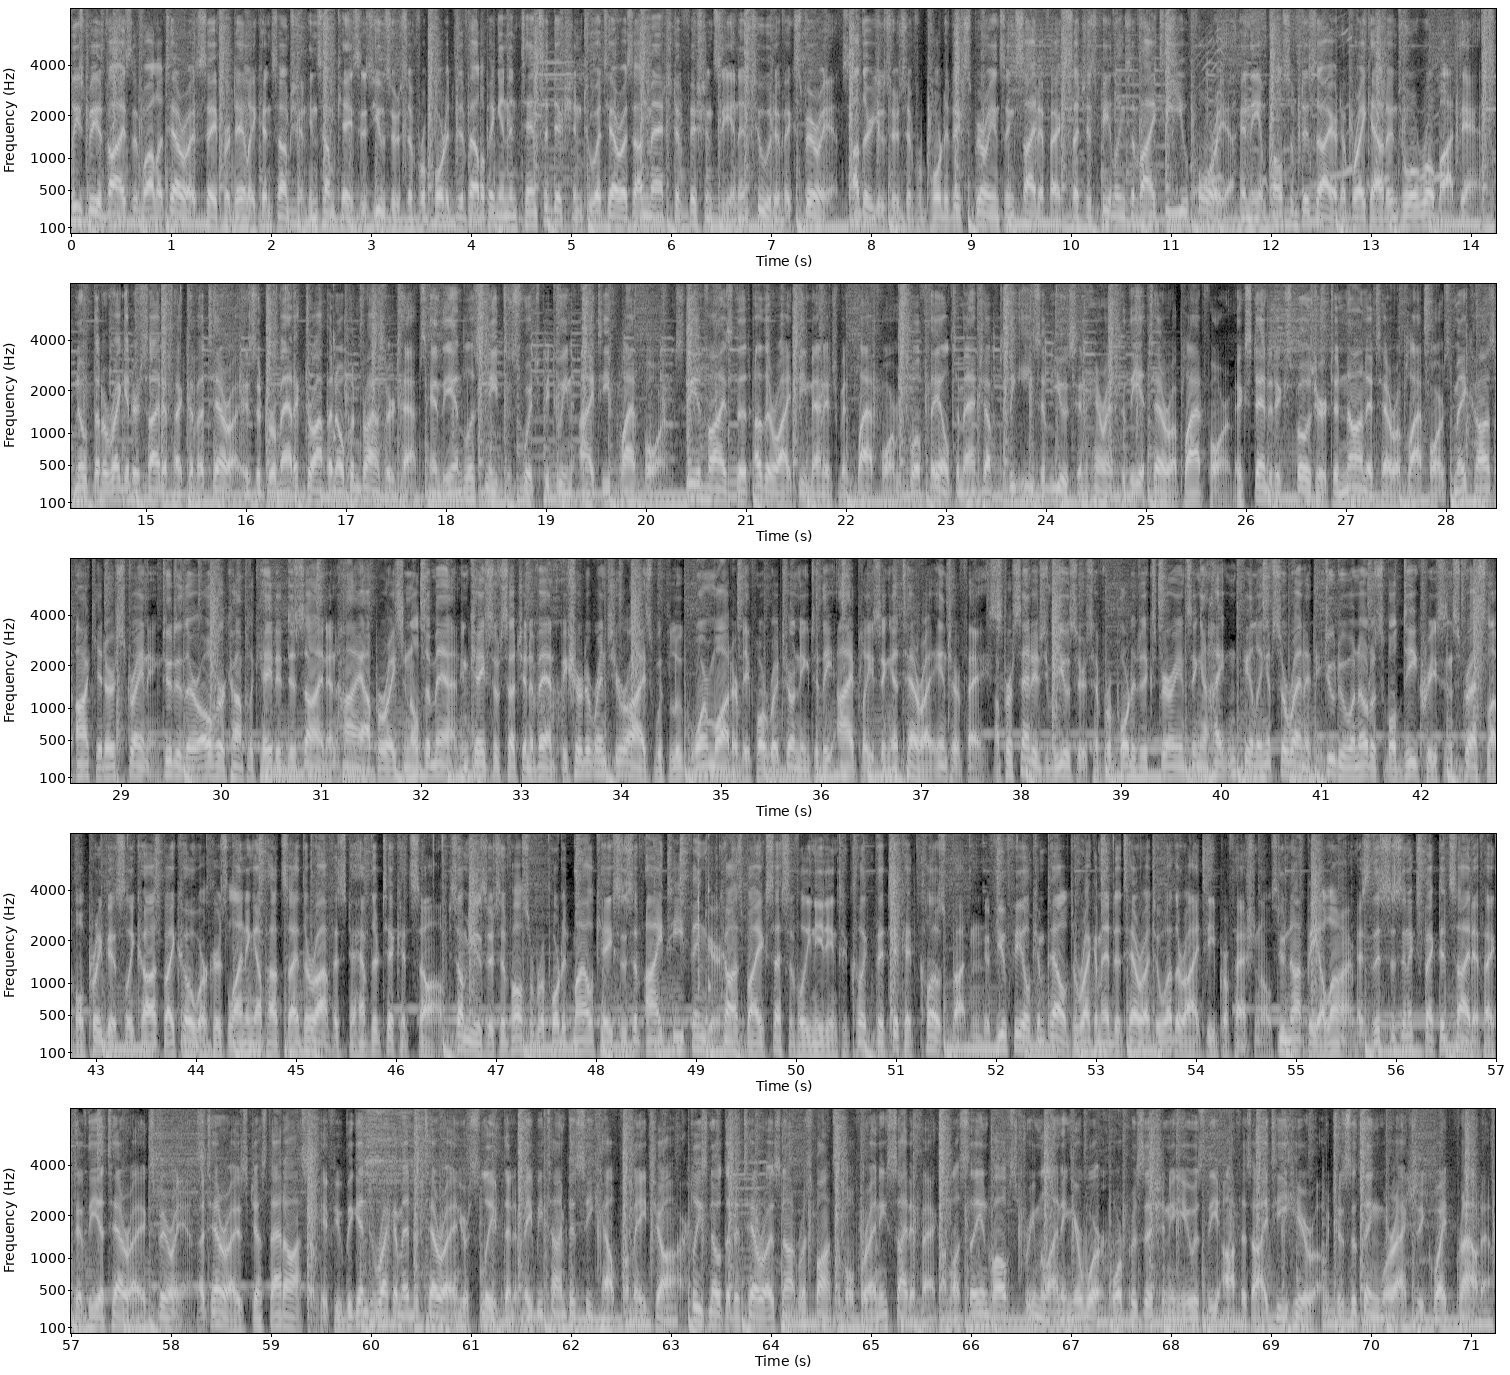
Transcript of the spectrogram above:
Please be advised that while Atera is safe for daily consumption, in some cases users have reported developing an intense addiction to Atera's unmatched efficiency and intuitive experience. Other users have reported experiencing side effects such as feelings of IT euphoria and the impulsive desire to break out into a robot dance. Note that a regular side effect of Atera is a dramatic drop in open browser tabs and the endless need to switch between IT platforms. Be advised that other IT management platforms will fail to match up to the ease of use inherent to the Atera platform. Extended exposure to non-Atera platforms may cause ocular straining due to their overcomplicated design and high operational demand. In case of such an event, be sure to rinse your eyes with lukewarm water before returning to the eye-pleasing Atera interface. A percentage of users have reported experiencing a heightened feeling of serenity due to a noticeable decrease in stress level previously caused by coworkers lining up outside their office to have their tickets solved. Some users have also reported mild cases of IT finger caused by excessively needing to click the ticket close button. If you feel compelled to recommend Atera to other IT professionals, do not be alarmed, as this is an expected side effect of the Atera experience. Atera is just that awesome. If you begin to recommend Atera in your sleep, then it may be time to seek help from HR. Please note that Atera is not responsible for any side effects unless they involve streamlining your work or positioning you as the office IT hero, which is a thing we're actually quite proud of.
